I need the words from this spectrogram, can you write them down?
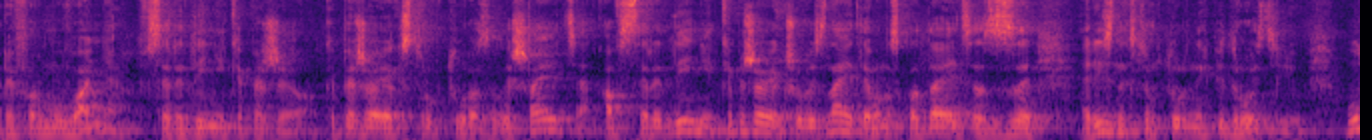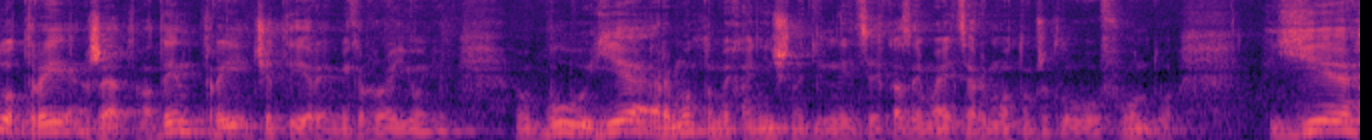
реформування всередині КПЖО. КПЖО як структура залишається, а всередині КПЖО, якщо ви знаєте, воно складається з різних структурних підрозділів. Було три ЖЕТ, один, три, чотири мікрорайонів. Є ремонтно-механічна дільниця, яка займається ремонтом житлового фонду. Є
